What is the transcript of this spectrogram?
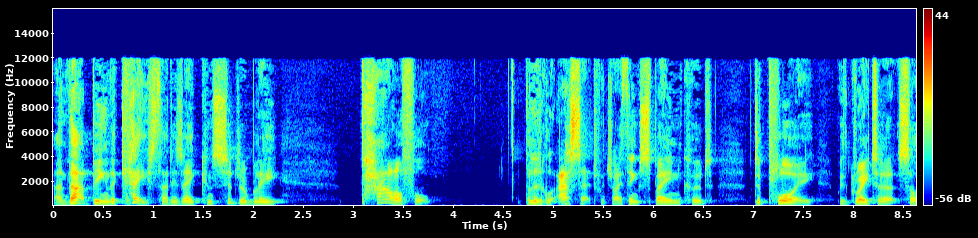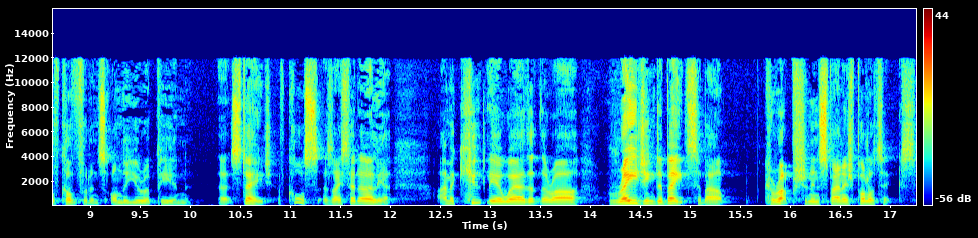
And that being the case, that is a considerably powerful political asset which I think Spain could deploy with greater self confidence on the European uh, stage. Of course, as I said earlier, I'm acutely aware that there are raging debates about corruption in Spanish politics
